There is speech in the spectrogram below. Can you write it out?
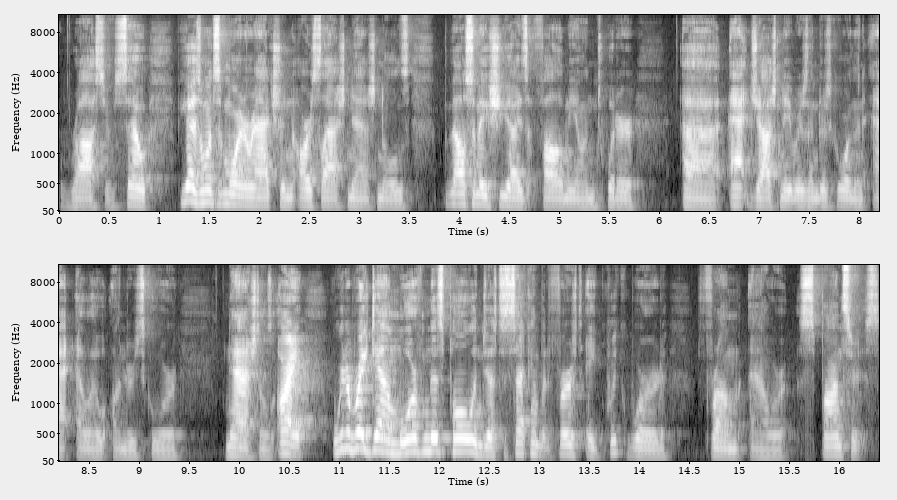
roster. So if you guys want some more interaction, r slash nationals, but also make sure you guys follow me on Twitter uh, at Josh Neighbors underscore and then at LO underscore nationals. All right, we're going to break down more from this poll in just a second, but first, a quick word from our sponsors.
